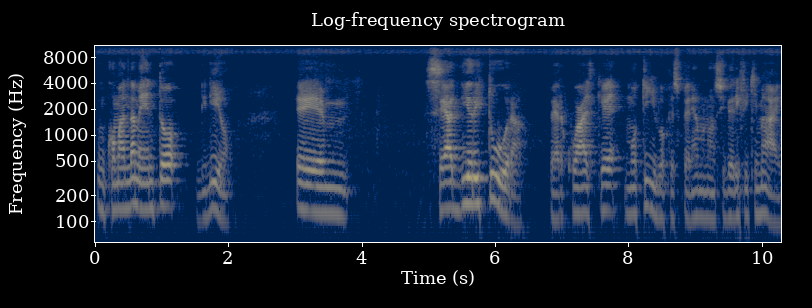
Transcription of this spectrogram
un comandamento di Dio. E, ehm, se addirittura per qualche motivo che speriamo non si verifichi mai,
